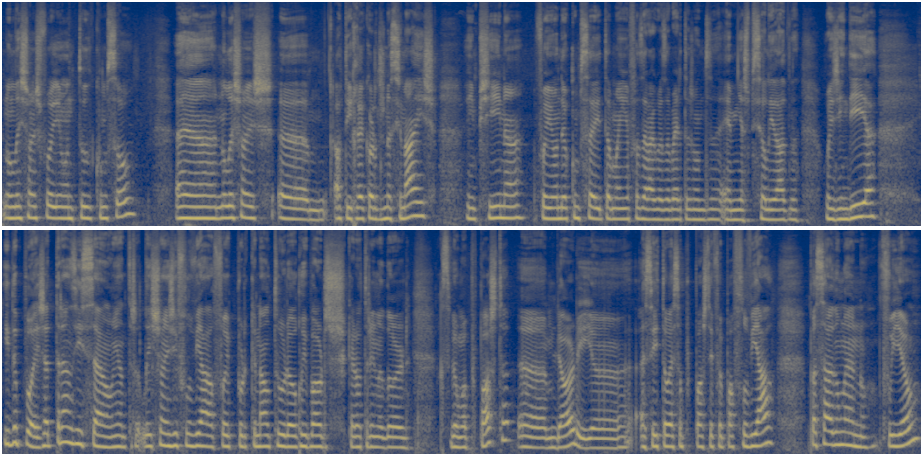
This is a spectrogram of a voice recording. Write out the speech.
no Leixões foi onde tudo começou, uh, no Leixões uh, obtive recordes nacionais, em piscina, foi onde eu comecei também a fazer águas abertas, onde é a minha especialidade hoje em dia. E depois a transição entre Leixões e Fluvial foi porque na altura o Rui Borges, que era o treinador, recebeu uma proposta uh, melhor e uh, aceitou essa proposta e foi para o Fluvial. Passado um ano fui eu.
